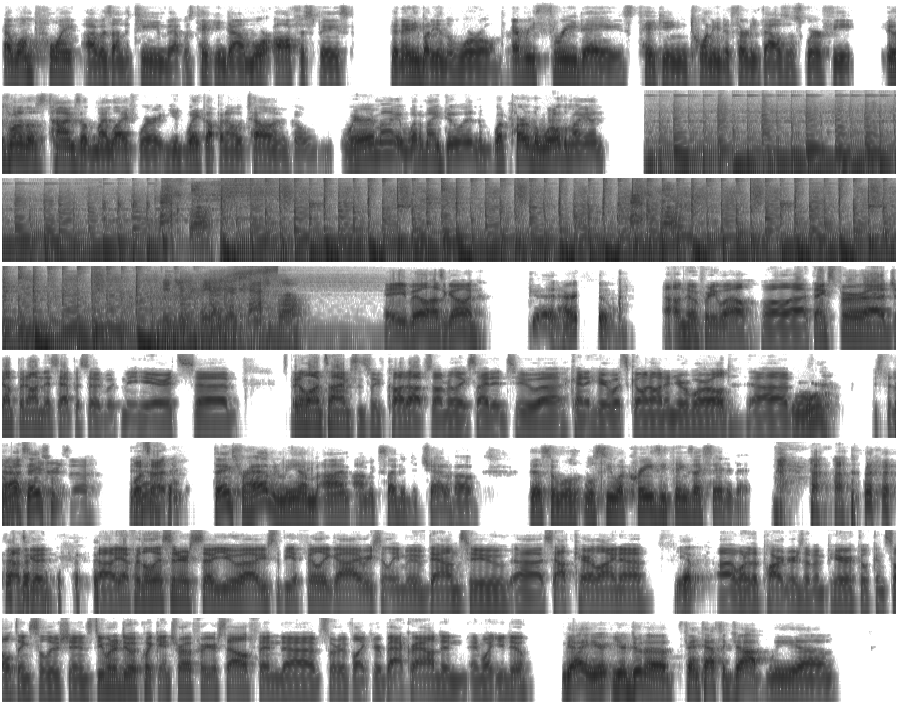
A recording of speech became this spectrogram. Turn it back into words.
At one point, I was on the team that was taking down more office space than anybody in the world. Every three days, taking 20 to 30,000 square feet. It was one of those times of my life where you'd wake up in a hotel and go, Where am I? What am I doing? What part of the world am I in? Hey, Bill, how's it going? Good. How are you? Oh, I'm doing pretty well. Well, uh, thanks for uh, jumping on this episode with me here. It's uh, it's been a long time since we've caught up, so I'm really excited to uh, kind of hear what's going on in your world. Uh, Yeah. just for the Yeah, thanks listeners, uh, What's Yeah, that? th- Thanks for having me. I'm I'm I'm excited to chat about this, and we'll we'll see what crazy things I say today. sounds good. Uh, yeah, for the listeners, so you uh, used to be a Philly guy, recently moved down to uh, South Carolina. Yep. Uh, one of the partners of Empirical Consulting Solutions. Do you want to do a quick intro for yourself and uh, sort of like your background and, and what you do? Yeah, you're you're doing a fantastic job. We um,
